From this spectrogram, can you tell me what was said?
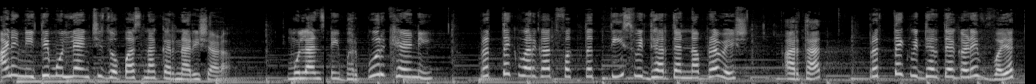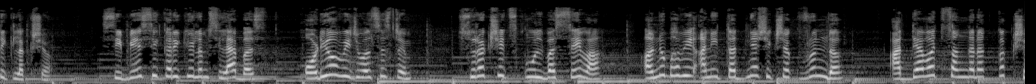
आणि नीतीमूल्यांची जोपासना करणारी शाळा. मुलांसाठी भरपूर खेळणी प्रत्येक वर्गात फक्त तीस विद्यार्थ्यांना प्रवेश अर्थात प्रत्येक विद्यार्थ्याकडे वैयक्तिक लक्ष. CBSE curriculum syllabus audio visual system सुरक्षित स्कूल बस सेवा अनुभवी आणि तज्ज्ञ शिक्षक वृंद अद्ययावत संगणक कक्ष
